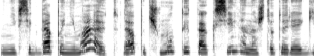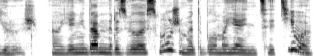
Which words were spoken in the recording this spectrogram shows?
не всегда понимают, да, почему ты так сильно на что-то реагируешь. А, я недавно развелась с мужем, это была моя инициатива.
